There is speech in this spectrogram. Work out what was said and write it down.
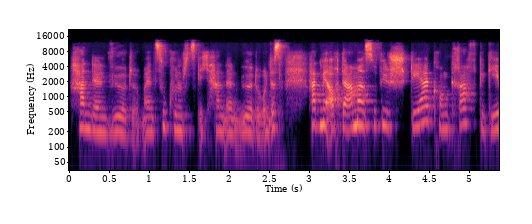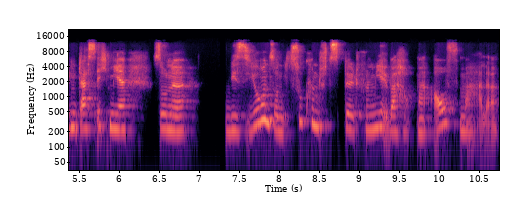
handeln würde, mein Zukunfts-Ich handeln würde. Und das hat mir auch damals so viel Stärke und Kraft gegeben, dass ich mir so eine Vision, so ein Zukunftsbild von mir überhaupt mal aufmale,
